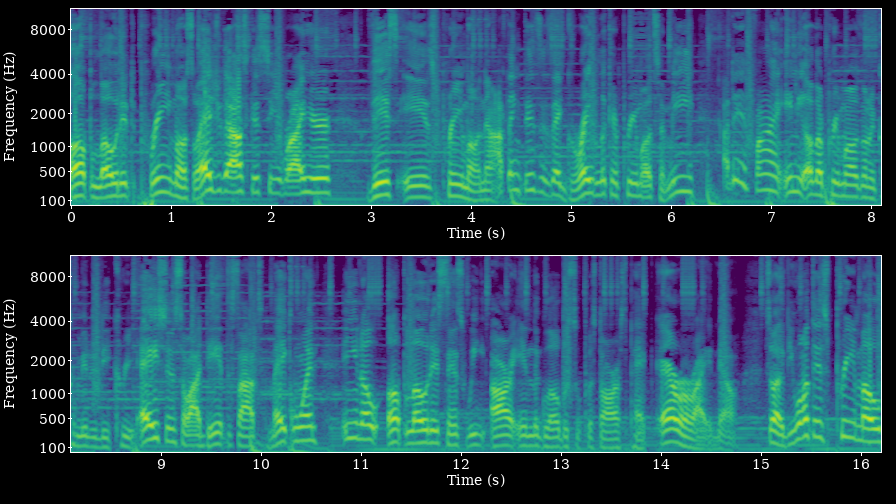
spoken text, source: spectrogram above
uploaded Primo. So as you guys can see right here, this is Primo. Now, I think this is a great looking Primo to me. I didn't find any other Primos on the community creation, so I did decide to make one and, you know, upload it since we are in the Global Superstars Pack era right now. So if you want this Primo,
